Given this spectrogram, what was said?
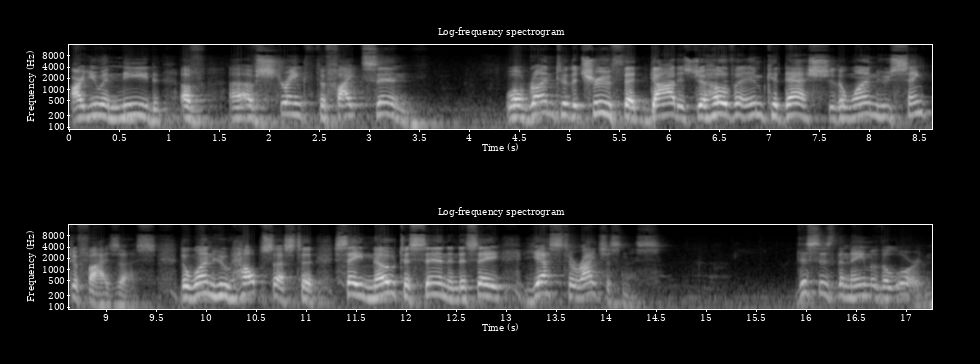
Are you in need of, uh, of strength to fight sin? Well, run to the truth that God is Jehovah M. Kadesh, the one who sanctifies us, the one who helps us to say no to sin and to say yes to righteousness. This is the name of the Lord.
